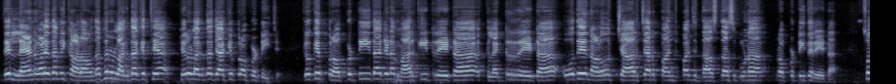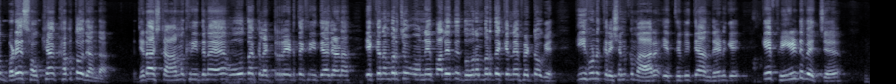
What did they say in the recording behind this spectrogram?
ਤੇ ਲੈਣ ਵਾਲੇ ਦਾ ਵੀ ਕਾਲਾ ਆਉਂਦਾ ਫਿਰ ਉਹ ਲੱਗਦਾ ਕਿੱਥੇ ਆ? ਫਿਰ ਉਹ ਲੱਗਦਾ ਜਾ ਕੇ ਪ੍ਰਾਪਰਟੀ 'ਚ। ਕਿਉਂਕਿ ਪ੍ਰਾਪਰਟੀ ਦਾ ਜਿਹੜਾ ਮਾਰਕੀਟ ਰੇਟ ਆ ਕਲੈਕਟਰ ਰੇਟ ਆ ਉਹਦੇ ਨਾਲੋਂ 4-4 5-5 10-10 ਗੁਣਾ ਪ੍ਰਾਪਰਟੀ ਦੇ ਰੇਟ ਆ। ਸੋ ਬੜੇ ਸੌਖਿਆਂ ਖਪਤ ਹੋ ਜਾਂਦਾ। ਜਿਹੜਾ ਸਟਾਮ ਖਰੀਦਣਾ ਹੈ, ਉਹ ਤਾਂ ਕਲੈਕਟਰ ਰੇਟ ਤੇ ਖਰੀਦਿਆ ਜਾਣਾ। ਇੱਕ ਨੰਬਰ ਚੋਂ ਓਨੇ ਪਾਲੇ ਤੇ ਦੋ ਨੰਬਰ ਤੇ ਕਿੰਨੇ ਫਿੱਟ ਹੋ ਗਏ? ਕੀ ਹੁਣ ਕ੍ਰਿਸ਼ਨ ਕੁਮਾਰ ਇੱਥੇ ਵੀ ਧਿਆਨ ਦੇਣਗੇ ਕਿ ਫੀਲਡ ਵਿੱਚ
